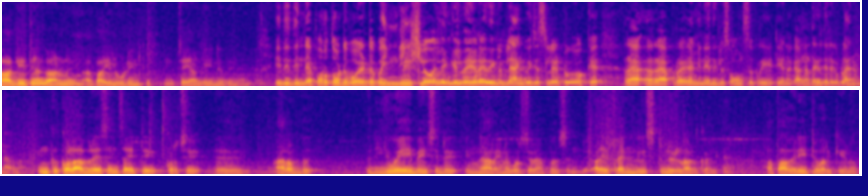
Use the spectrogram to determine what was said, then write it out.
ഭാഗ്യമായിട്ട് ഞാൻ കാണുന്നു അപ്പൊ അതിലൂടെ എനിക്ക് ചെയ്യാൻ കഴിയുന്നത് ഞാൻ. ഇത് ഇതിന്റെ പുറത്തോട്ട് പോയിട്ട് ഇപ്പൊ ഇംഗ്ലീഷിലോ അല്ലെങ്കിൽ വേറെ ഏതെങ്കിലും ലാംഗ്വേജസിലോട്ടോ ഒക്കെ റാപ്പർ അങ്ങനെ ഏതെങ്കിലും സോങ്സ് ക്രിയേറ്റ് ചെയ്യാനൊക്കെ അങ്ങനത്തെ എന്തെങ്കിലും പ്ലാൻ ഉണ്ടായിരുന്നോ? എനിക്ക് കൊളാബറേഷൻസ് ആയിട്ട് കുറച്ച് അറബ് യു എ ബേസ്ഡ് ഇന്ന് അറിയുന്ന കുറച്ച് റാപ്പേഴ്സ് ഉണ്ട്. അതായത് ഫ്രണ്ട് ലിസ്റ്റിലുള്ള ആൾക്കാർ അപ്പോൾ അവരായിട്ട് വർക്ക് ചെയ്യണം.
